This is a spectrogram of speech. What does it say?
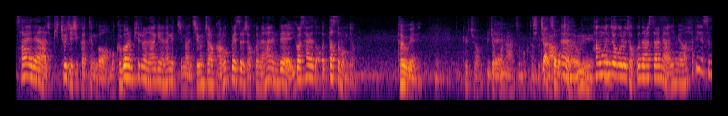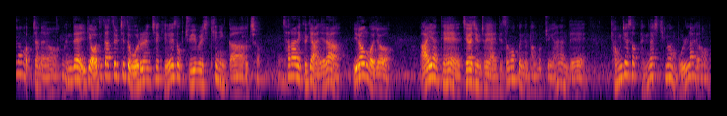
사회에 대한 아주 기초 지식 같은 거 뭐 그거는 필요는 하기는 하겠지만 지금처럼 과목 베이스로 접근을 하는데 이걸 사회에다 어디다 써먹냐고 결국에는 그렇죠. 미적분을 안 써먹던 진짜 안 우리가. 써먹잖아요, 네. 우리. 학문적으로 접근을 할 사람이 아니면 하드에 쓸모가 없잖아요. 음. 근데 이게 어디다 쓸지도 모르는 채 계속 주입을 시키니까 네. 그렇죠. 차라리 그게 아니라 이런 거죠. 아이한테 제가 지금 저희 아이한테 써먹고 있는 방법 중에 하나인데 경제 수업 백날 시키면 몰라요.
